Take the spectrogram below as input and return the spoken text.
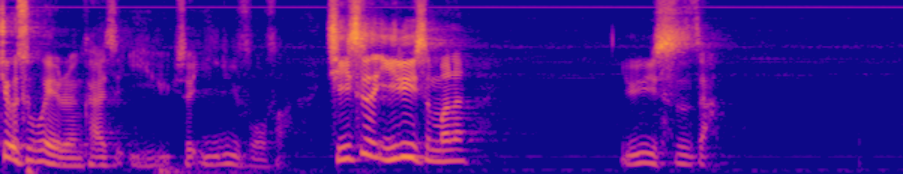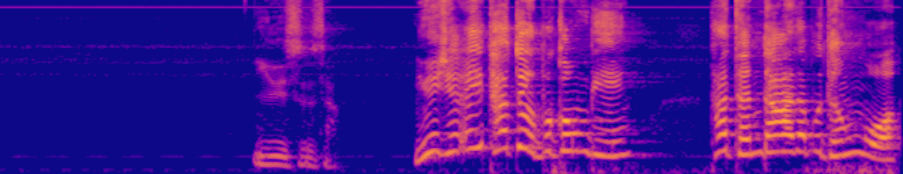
就是会有人开始疑虑，所以疑虑佛法。其次疑虑什么呢？疑虑师长。疑虑师长，你会觉得，哎，他对我不公平，他疼他，他不疼我，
